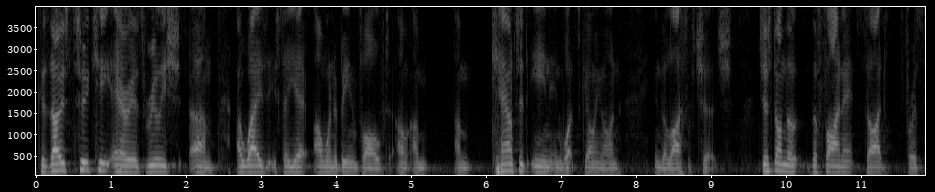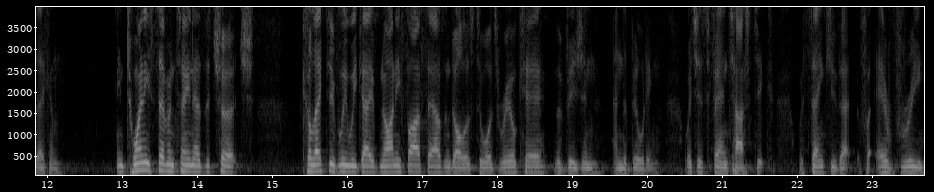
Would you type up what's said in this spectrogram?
Because those two key areas really sh- um, are ways that you say, yeah, I want to be involved. I'm, I'm, I'm counted in in what's going on in the life of church. Just on the, the finance side for a second. In 2017, as a church, collectively we gave $95,000 towards Real Care, the vision, and the building, which is fantastic. We thank you that for every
